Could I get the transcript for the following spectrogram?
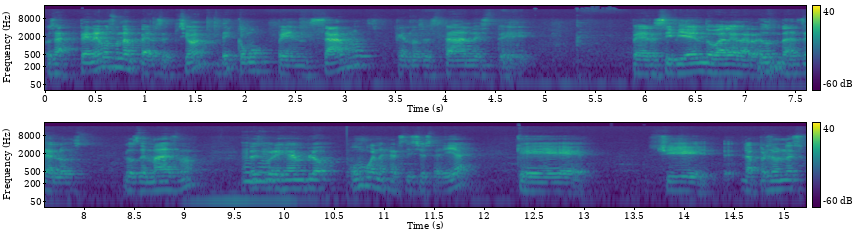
o sea, tenemos una percepción de cómo pensamos que nos están, este, percibiendo, vale la redundancia, los, los demás, ¿no? Entonces, por ejemplo, un buen ejercicio sería que si la persona es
